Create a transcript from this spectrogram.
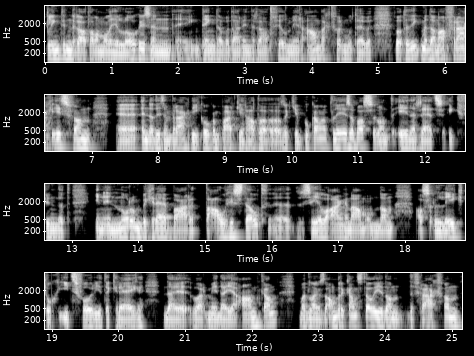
Klinkt inderdaad allemaal heel logisch en ik denk dat we daar inderdaad veel meer aandacht voor moeten hebben. Wat ik me dan afvraag is van, eh, en dat is een vraag die ik ook een paar keer had als ik je boek aan het lezen was, want enerzijds, ik vind het in enorm begrijpbare taal gesteld. Uh, het is heel aangenaam om dan als leek toch iets voor je te krijgen dat je, waarmee dat je aan kan. Maar langs de andere kant stel je dan de vraag van,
